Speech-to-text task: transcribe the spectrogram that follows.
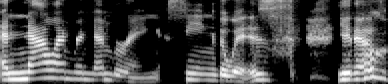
And now I'm remembering seeing The Wiz, you know,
